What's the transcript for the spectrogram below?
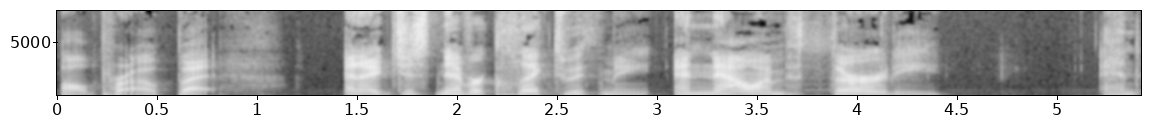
all pro, but and I just never clicked with me, and now I'm 30 and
